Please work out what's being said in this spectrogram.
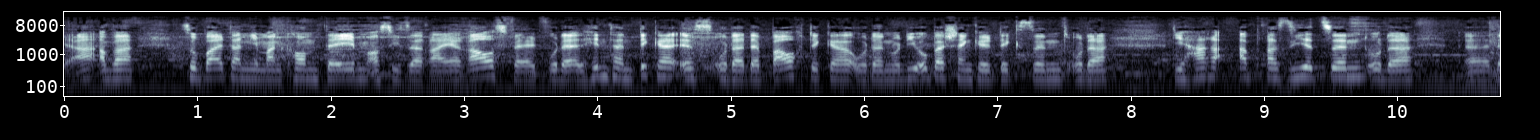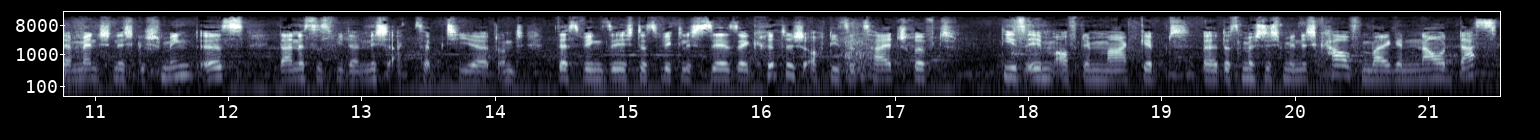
Ja, aber sobald dann jemand kommt, der eben aus dieser Reihe rausfällt, wo der Hintern dicker ist oder der Bauch dicker oder nur die Oberschenkel dick sind oder die Haare abrasiert sind oder äh, der Mensch nicht geschminkt ist, dann ist es wieder nicht akzeptiert. Und deswegen sehe ich das wirklich sehr, sehr kritisch, auch diese Zeitschrift, die es eben auf dem Markt gibt. Äh, das möchte ich mir nicht kaufen, weil genau das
